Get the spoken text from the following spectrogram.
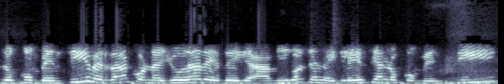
lo convencí, ¿verdad? Con ayuda de, de amigos de la iglesia lo convencí.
